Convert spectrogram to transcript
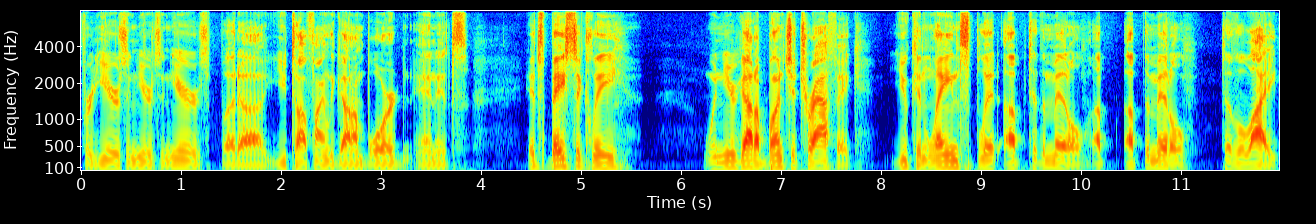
for years and years and years. But uh, Utah finally got on board, and it's it's basically when you've got a bunch of traffic, you can lane split up to the middle, up up the middle to the light,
